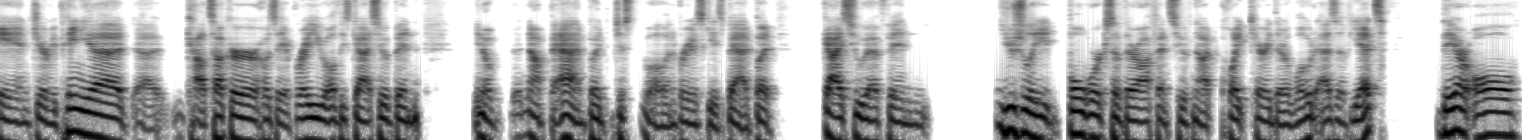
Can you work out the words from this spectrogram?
And Jeremy Pena, Kyle Tucker, Jose Abreu, all these guys who have been you know, not bad, but just well, in Abreu's case, bad, but guys who have been usually bulwarks of their offense who have not quite carried their load as of yet. They are all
